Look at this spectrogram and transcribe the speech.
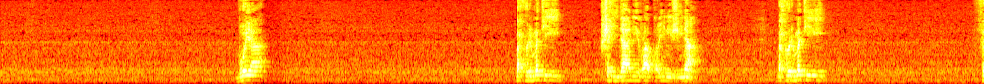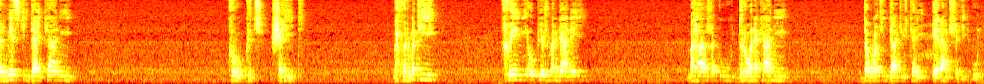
بۆیە بە حورمەتی شەهیدانی ڕاپەڕینی ژینا بە حورمەتی فرمێسکی دایکانی کوڕ و کچ شەهید بە حورمەتی خوێنی ئەو پێشمەرگانەی بە هاژەک و درۆنەکانی دەوڵەتی داگیرکەری ئێران شەهید بوون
